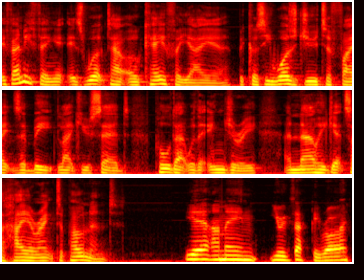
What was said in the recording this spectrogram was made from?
If anything, it's worked out okay for Yair because he was due to fight Zabit, like you said, pulled out with an injury, and now he gets a higher ranked opponent. Yeah, I mean, you're exactly right.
